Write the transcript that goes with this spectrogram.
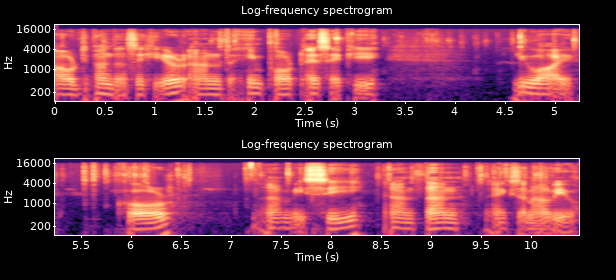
our dependency here and import SAP UI core MVC and then XML view.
